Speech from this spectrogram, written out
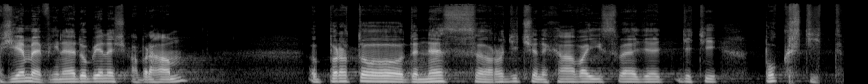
Žijeme v jiné době než Abraham, proto dnes rodiče nechávají své děti pokřtít.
